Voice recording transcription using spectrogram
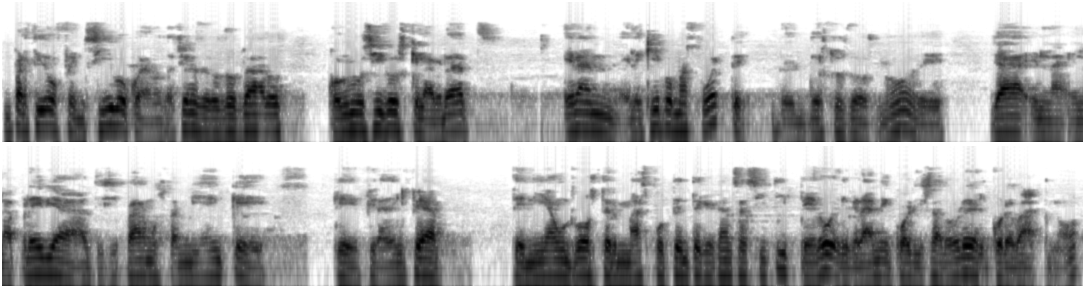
Un partido ofensivo con anotaciones de los dos lados, con unos Eagles que la verdad eran el equipo más fuerte de, estos dos, ¿no? De, ya en la, en la previa anticipábamos también que, que Filadelfia tenía un roster más potente que Kansas City, pero el gran ecualizador era el coreback, ¿no?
